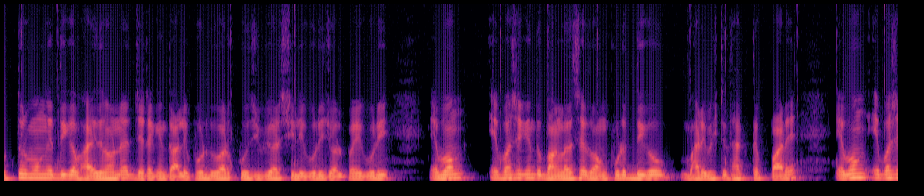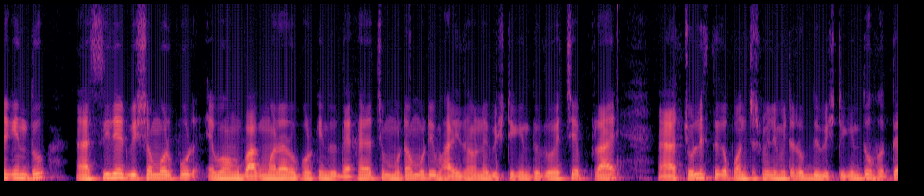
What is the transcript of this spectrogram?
উত্তরবঙ্গের দিকে ভারী ধরনের, যেটা কিন্তু আলিপুরদুয়ার, কুচবিহার, শিলিগুড়ি, জলপাইগুড়ি এবং এপাশে কিন্তু বাংলাদেশের রংপুরের দিকেও ভারী বৃষ্টি থাকতে পারে এবং এপাশে কিন্তু সিলেট, বিশ্বম্বরপুর এবং বাগমারার ওপর কিন্তু দেখা যাচ্ছে মোটামুটি ভারী ধরনের বৃষ্টি কিন্তু রয়েছে। প্রায় চল্লিশ থেকে পঞ্চাশ মিলিমিটার অবধি বৃষ্টি কিন্তু হতে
